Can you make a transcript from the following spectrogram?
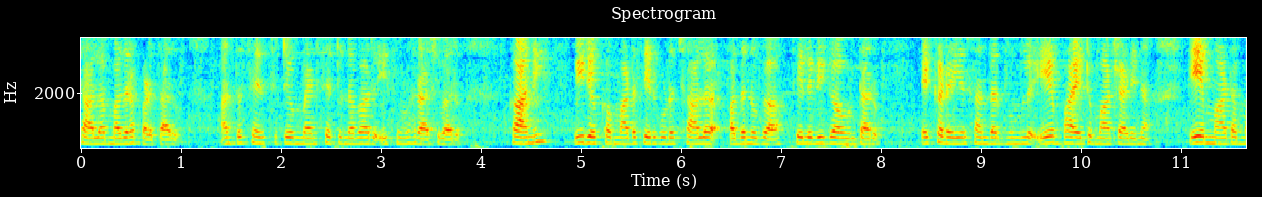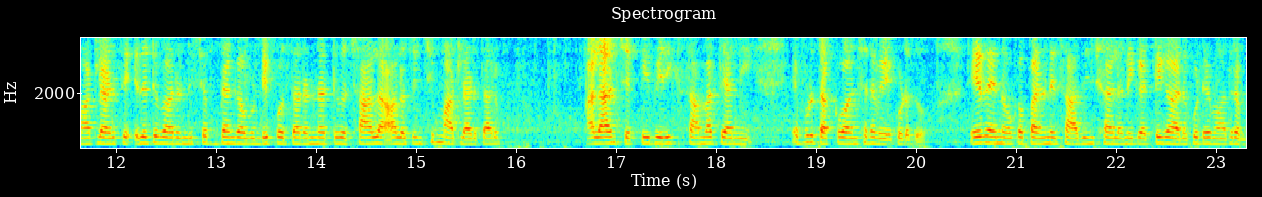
చాలా మదన పడతారు అంత సెన్సిటివ్ మైండ్ సెట్ ఉన్నవారు ఈ సింహరాశి వారు. కానీ వీరి యొక్క మాట తీరు కూడా చాలా పదనుగా తెలివిగా ఉంటారు. ఎక్కడ ఏ సందర్భంలో ఏ బయట మాట్లాడినా ఏ మాట మాట్లాడితే ఎదుటివారు నిశ్శబ్దంగా ఉండిపోతారన్నట్టుగా చాలా ఆలోచించి మాట్లాడతారు. అలా అని చెప్పి వీరికి సామర్థ్యాన్ని ఎప్పుడు తక్కువ అంచనా వేయకూడదు. ఏదైనా ఒక పనిని సాధించాలని గట్టిగా అనుకుంటే మాత్రం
